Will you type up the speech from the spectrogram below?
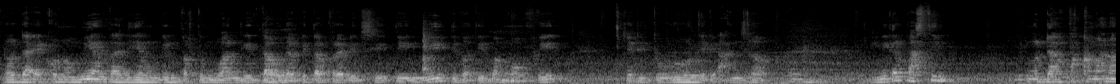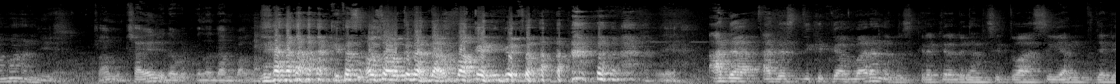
roda ekonomi yang tadi yang mungkin pertumbuhan kita Hmm. udah kita prediksi tinggi tiba-tiba Hmm. covid jadi turun jadi anjlok ini kan pasti ngedampak ke mana-mana nih. Gus. Sama, saya juga kena dampak. kita sama-sama kena dampaknya nih Gus. Iya. ada ada sedikit gambaran nggak Gus kira-kira dengan situasi yang terjadi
